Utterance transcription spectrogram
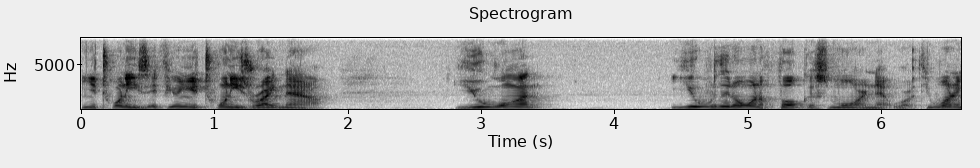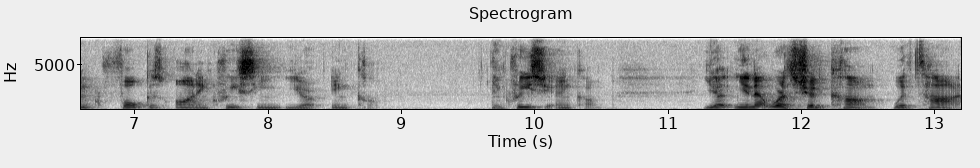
in your 20s, if you're in your 20s right now, you want you really don't want to focus more on net worth. You want to focus on increasing your income. Increase your income. Your, your net worth should come with time.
